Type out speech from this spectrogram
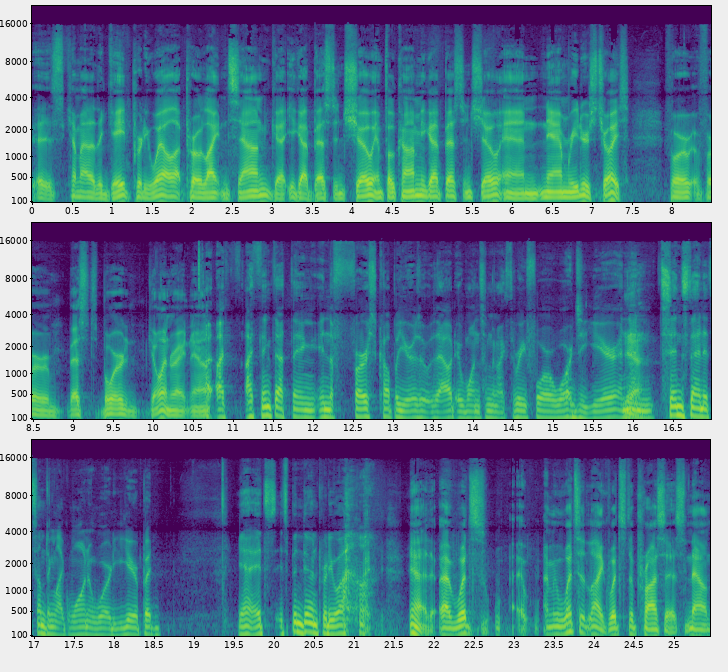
is come out of the gate pretty well at Pro Light and Sound. Got, you got Best in Show, InfoComm, you got Best in Show, and NAMM Reader's Choice for for best board going right now. I, I, I think that thing in the first couple years it was out, it won something like three, four awards a year, and Yeah. then since then it's something like one award a year. But yeah, it's it's been doing pretty well. Yeah, uh, what's I mean, what's it like? What's the process? Now,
